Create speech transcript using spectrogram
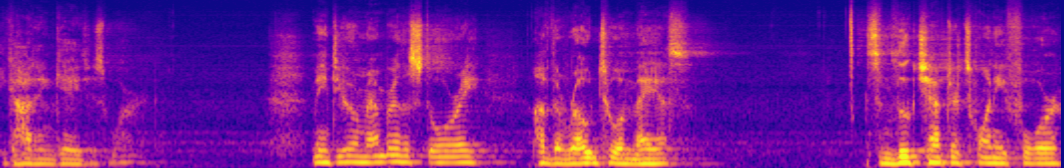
you got to engage his word. I mean, do you remember the story of the road to Emmaus? It's in Luke chapter 24.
